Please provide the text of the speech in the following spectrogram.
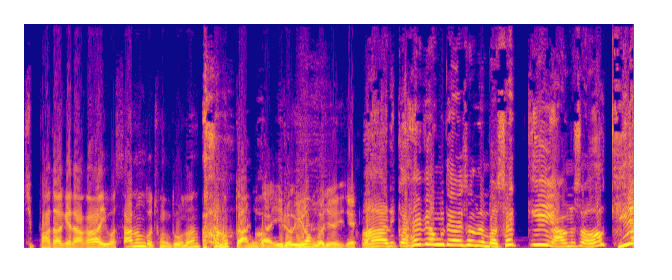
집 바닥에다가 이거 싸는 거 정도는 잘못도 아니다 이런 이런 거죠 이제. 아, 그러니까 해병대에서는 뭐 새끼 하면서 어, 기열!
